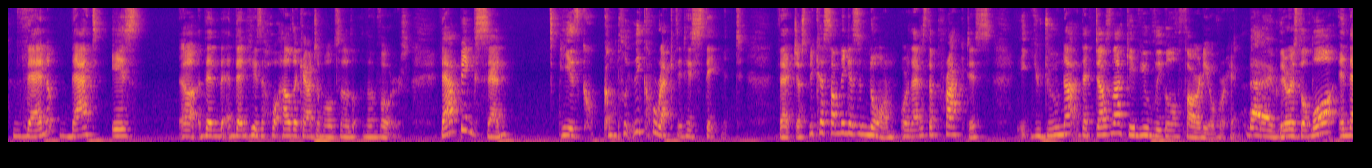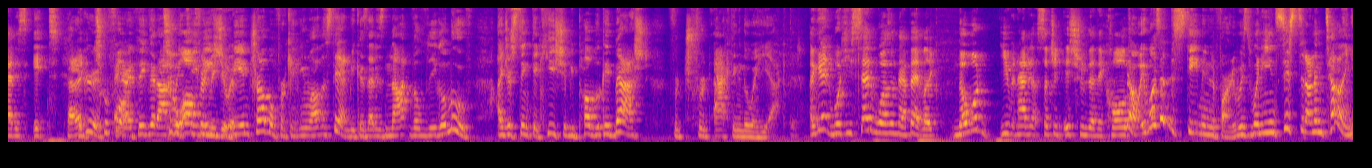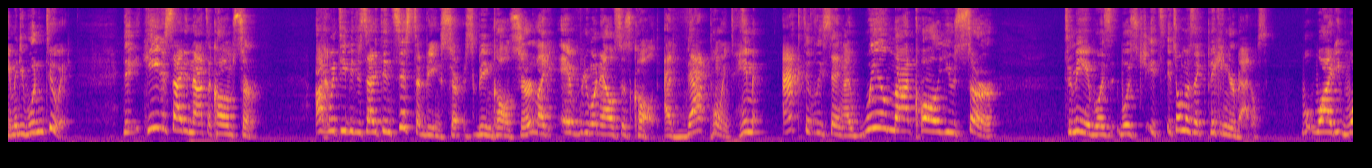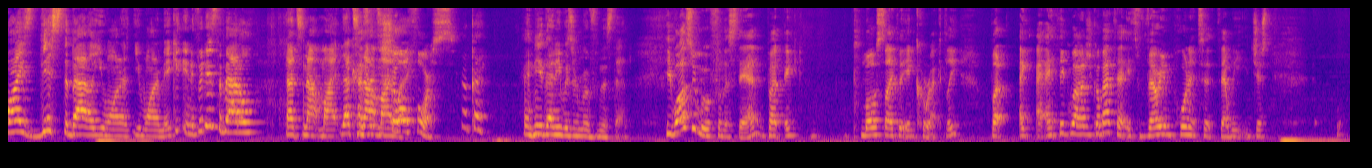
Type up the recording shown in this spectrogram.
then that is uh, then then he is held accountable to the, the voters. That being said, he is c- completely correct in his statement that just because something is a norm or that is the practice, you do not that does not give you legal authority over him. That I agree. There is the law, and that is it. That I agree Too, far, And I think that Ahmed often Tibi should be in trouble for kicking him off the stand because that is not the legal move. I just think that he should be publicly bashed for for acting the way he acted. Again, what he said wasn't that bad. Like no one even had such an issue that they called. No, it wasn't the statement in front. It was when he insisted on him telling him and he wouldn't do it. The- he decided not to call him sir. Ahmed Tibi decided to insist on being sir, being called sir, like everyone else is called. At that point, him actively saying, "I will not call you sir," to me it was was it's it's almost like picking your battles. Why do you- why is this the battle you want to you want to make it? And if it is the battle, that's not my that's Because not it's my a show way. of force. Okay. And he, then he was removed from the stand. He was removed from the stand, but it, most likely incorrectly. But I, I I think when I just go back to that, it's very important to, that we just.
